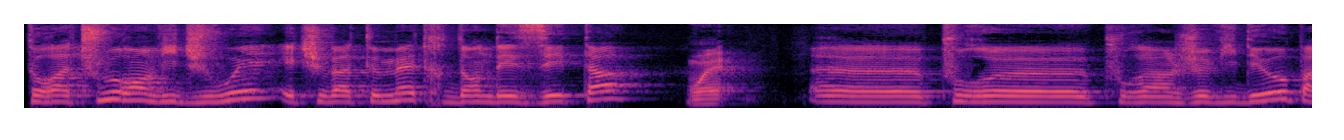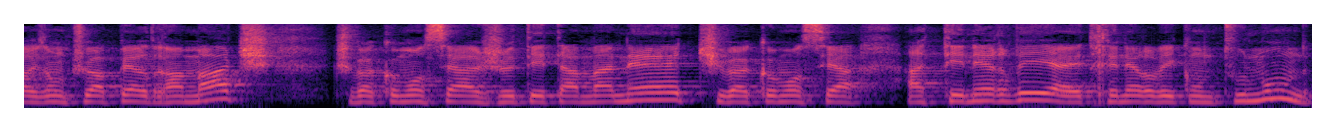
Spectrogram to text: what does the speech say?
tu auras toujours envie de jouer et tu vas te mettre dans des états Ouais. Euh, pour, euh, pour un jeu vidéo. Par exemple, tu vas perdre un match, tu vas commencer à jeter ta manette, tu vas commencer à, à t'énerver, à être énervé contre tout le monde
